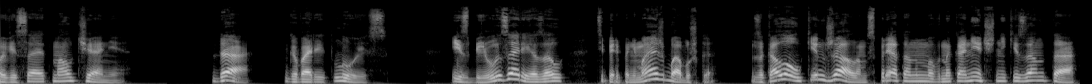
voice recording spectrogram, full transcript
Повисает молчание. «Да», — говорит Луис. «Избил и зарезал. Теперь понимаешь, бабушка? Заколол кинжалом, спрятанным в наконечнике зонта,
